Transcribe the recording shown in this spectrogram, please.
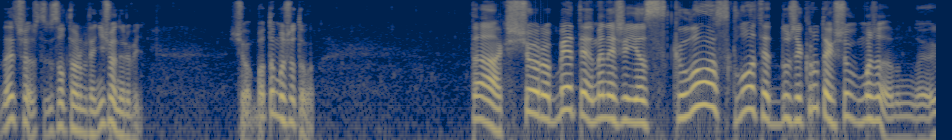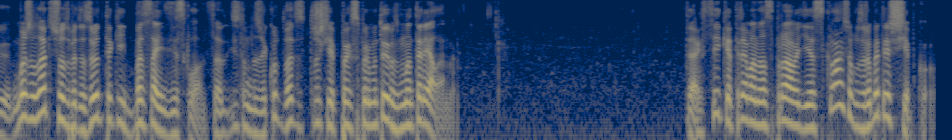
знаєте, що з золотом робити? Нічого не робіть. Що? Бо тому що тому. Так, що робити? У мене ще є скло. Скло це дуже круто, якщо можна. е, Можна знаєте, що зробити? Зробити такий басейн зі скла. Це дійсно дуже круто. Давайте трошки поекспериментуємо з матеріалами. Так, скільки треба насправді скла, щоб зробити щіпку.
